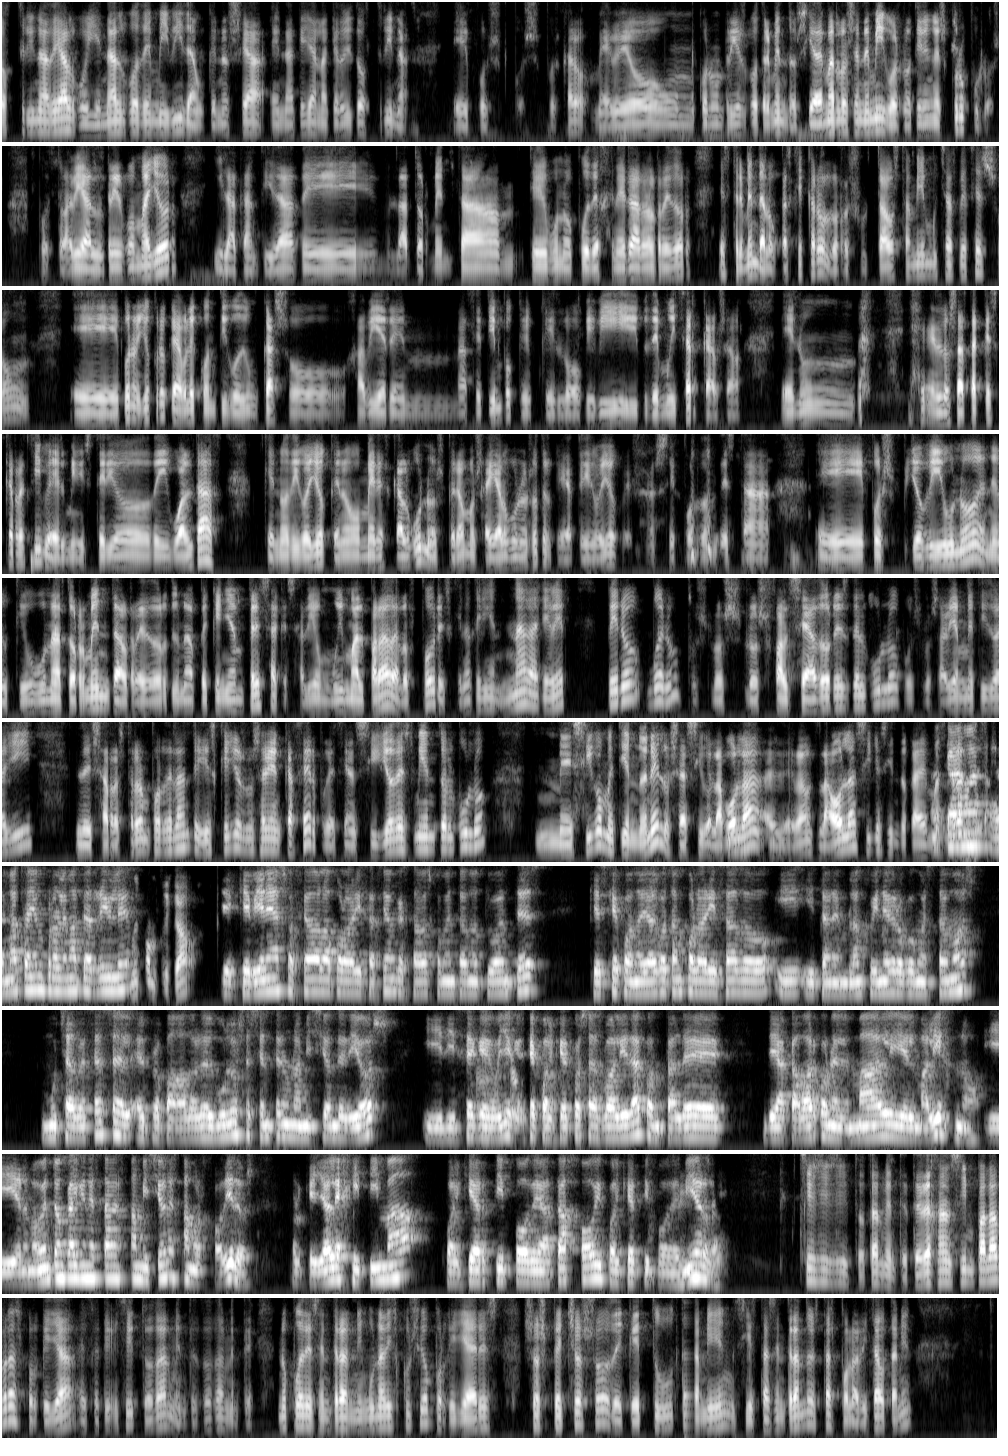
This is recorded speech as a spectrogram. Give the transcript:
doctrina de algo y en algo de mi vida, aunque no sea en aquella en la que doy doctrina, eh, pues, pues, pues claro, me veo con un riesgo tremendo. Si además los enemigos no tienen escrúpulos, pues todavía el riesgo es mayor y la cantidad de la tormenta que uno puede generar alrededor es tremenda. Lo que pasa es que, claro, los resultados también muchas veces son, eh, bueno, yo creo que hablé contigo de un caso, Javier, en, hace tiempo que, que lo viví de muy cerca, o sea, en, un, en los ataques que recibe el Ministerio de Igualdad que no digo yo que no merezca algunos, pero vamos, hay algunos otros que ya te digo yo, que no sé por dónde está. Eh, pues yo vi uno en el que hubo una tormenta alrededor de una pequeña empresa que salió muy mal parada, los pobres, que no tenían nada que ver pero bueno, pues los, los falseadores del bulo, pues los habían metido allí, les arrastraron por delante y es que ellos no sabían qué hacer, porque decían, si yo desmiento el bulo, me sigo metiendo en él, o sea, sigo la bola, eh, vamos, la ola sigue siendo cada vez más además, además hay un problema terrible. Muy complicado. Que, viene asociado a la polarización que estabas comentando tú antes, que es que cuando hay algo tan polarizado y, tan en blanco y negro como estamos, muchas veces el, propagador del bulo se siente en una misión de Dios y dice que, oye, que, cualquier cosa es válida con tal de, de, acabar con el mal y el maligno. Y en el momento en que alguien está en esta misión, estamos jodidos, porque ya legitima cualquier tipo de atajo y cualquier tipo de mierda. Sí, sí, sí, totalmente. Te dejan sin palabras porque ya, efectivamente, sí, totalmente, totalmente. No puedes entrar en ninguna discusión porque ya eres sospechoso de que tú también, si estás entrando, estás polarizado también.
